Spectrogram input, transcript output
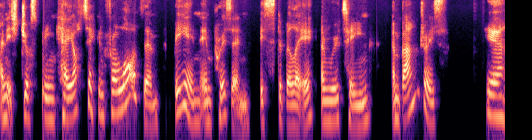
And it's just been chaotic. And for a lot of them, being in prison is stability and routine and boundaries. Yeah,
